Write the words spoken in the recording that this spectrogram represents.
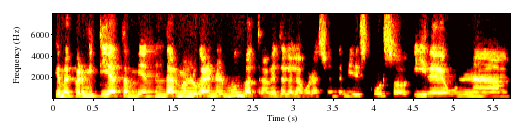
que me permitía también darme un lugar en el mundo a través de la elaboración de mi discurso y de, una,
